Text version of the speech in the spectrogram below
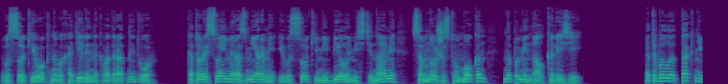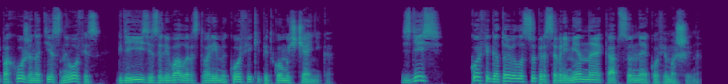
Высокие окна выходили на квадратный двор, который своими размерами и высокими белыми стенами со множеством окон напоминал Колизей. Это было так не похоже на тесный офис, где Изи заливала растворимый кофе кипятком из чайника. Здесь кофе готовила суперсовременная капсульная кофемашина.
